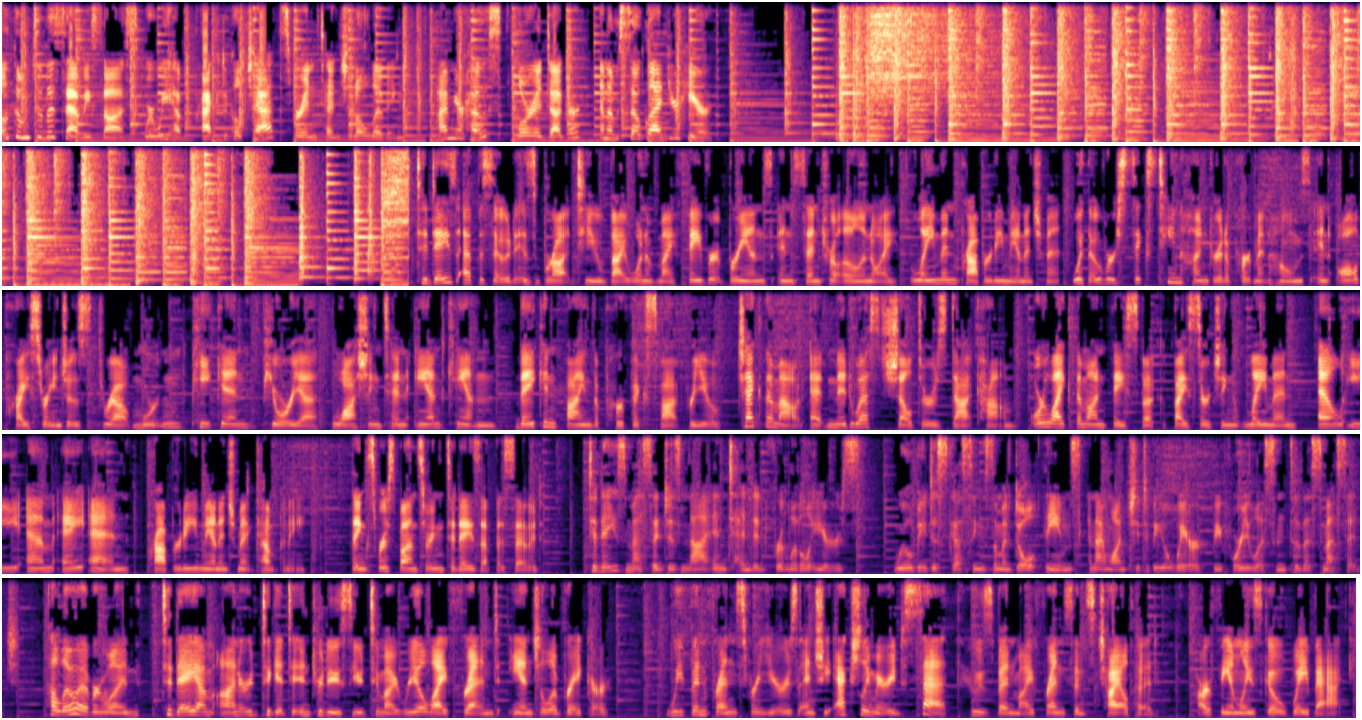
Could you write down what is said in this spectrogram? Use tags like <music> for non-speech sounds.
Welcome to the Savvy Sauce, where we have practical chats for intentional living. I'm your host, Laura Dugger, and I'm so glad you're here. Today's episode is brought to you by one of my favorite brands in central Illinois, Leman Property Management. With over 1,600 apartment homes in all price ranges throughout Morton, Pekin, Peoria, Washington, and Canton, they can find the perfect spot for you. Check them out at MidwestShelters.com or like them on Facebook by searching Leman, L E M A N, Property Management Company. Thanks for sponsoring today's episode. Today's message is not intended for little ears. We'll be discussing some adult themes, and I want you to be aware before you listen to this message. Hello, everyone. Today I'm honored to get to introduce you to my real life friend, Angela Braker. We've been friends for years, and she actually married Seth, who's been my friend since childhood. Our families go way back.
